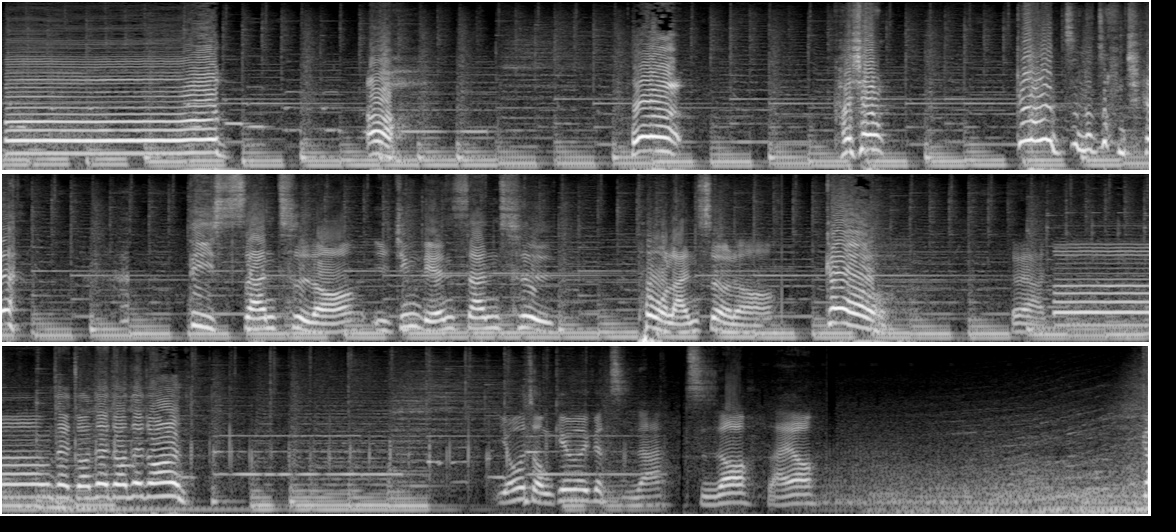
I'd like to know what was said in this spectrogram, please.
哦！啊！破了！开箱！刚怎么中枪？第三次了哦，已经连三次破蓝色了哦。Go！对啊，嗯，再转再转再转，有种给我一个紫啊，紫哦，来哦。G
